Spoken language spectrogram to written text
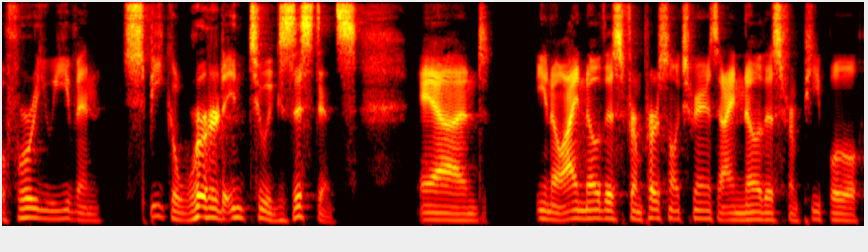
before you even speak a word into existence. And you know, I know this from personal experience and I know this from people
